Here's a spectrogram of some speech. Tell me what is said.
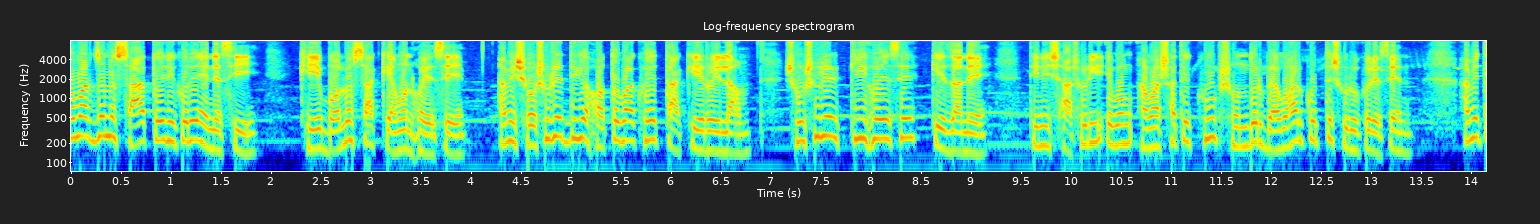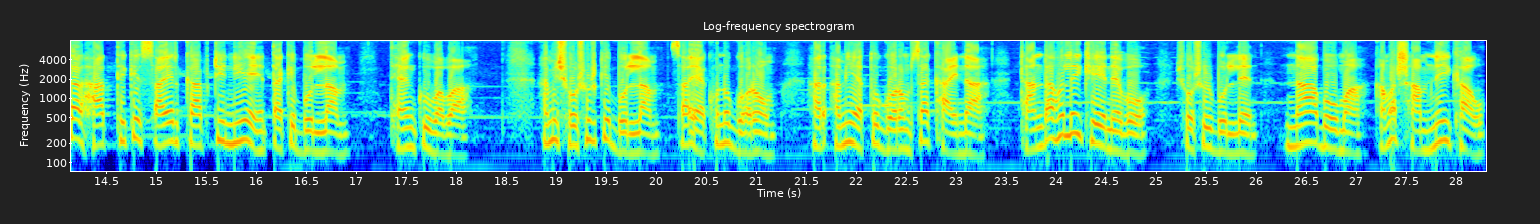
তোমার জন্য চা তৈরি করে এনেছি। খেয়ে বলো চা কেমন হয়েছে? আমি শ্বশুরের দিকে হতবাক হয়ে তাকিয়ে রইলাম। শ্বশুরের কি হয়েছে কে জানে? তিনি শাশুড়ি এবং আমার সাথে খুব সুন্দর ব্যবহার করতে শুরু করেছেন। আমি তার হাত থেকে চায়ের কাপটি নিয়ে তাকে বললাম, থ্যাংক ইউ বাবা। আমি শ্বশুরকে বললাম, চা এখনও গরম, আর আমি এত গরম চা খাই না, ঠান্ডা হলেই খেয়ে নেব। শ্বশুর বললেন, না বৌমা, আমার সামনেই খাও,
